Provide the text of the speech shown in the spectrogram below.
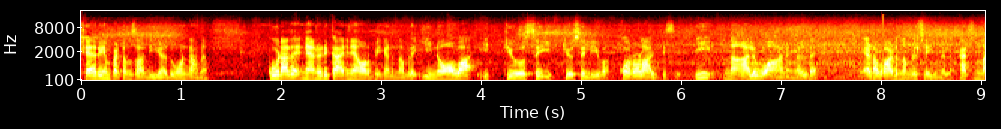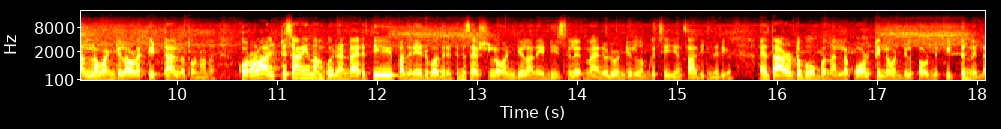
ഷെയർ ചെയ്യാൻ പെട്ടെന്ന് സാധിക്കുക അതുകൊണ്ടാണ് കൂടാതെ ഞാനൊരു കാര്യം ഞാൻ ഓർപ്പിക്കുകയാണ്. നമ്മൾ Innova Etios Etios Liva Corolla Altis ഈ നാല് വാഹനങ്ങളുടെ ഇടപാട് നമ്മൾ ചെയ്യുന്നില്ല. കാരണം നല്ല വണ്ടികൾ അവിടെ കിട്ടാല്ലാത്തതുകൊണ്ടാണ് കൊറോള അൾട്ടിസ് ആണെങ്കിൽ നമുക്ക് ഒരു രണ്ടായിരത്തി പതിനേഴ് പതിനെട്ടിന് ശേഷമുള്ള വണ്ടികളാണ് ഈ ഡീസൽ മാനുവൽ വണ്ടികൾ നമുക്ക് ചെയ്യാൻ സാധിക്കുന്നതായിരിക്കും. അത് താഴോട്ട് പോകുമ്പോൾ നല്ല ക്വാളിറ്റിയുള്ള വണ്ടികൾ ഇപ്പോൾ അവിടുന്ന് കിട്ടുന്നില്ല.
